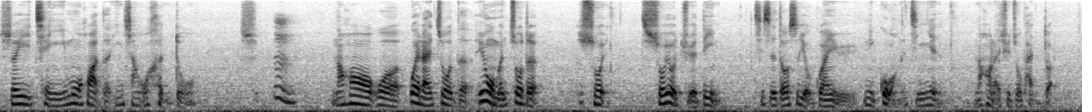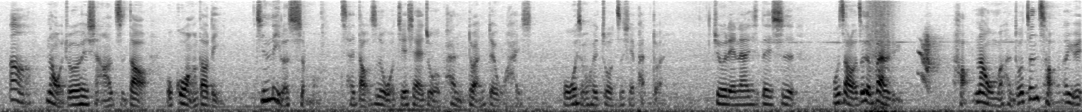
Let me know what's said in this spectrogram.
所以潜移默化的影响我很多，嗯，然后我未来做的，因为我们做的所所有决定，其实都是有关于你过往的经验，然后来去做判断，嗯，那我就会想要知道我过往到底经历了什么，才导致我接下来做的判断对我还是我为什么会做这些判断，就有点类类似。我找了这个伴侣，好，那我们很多争吵，那原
